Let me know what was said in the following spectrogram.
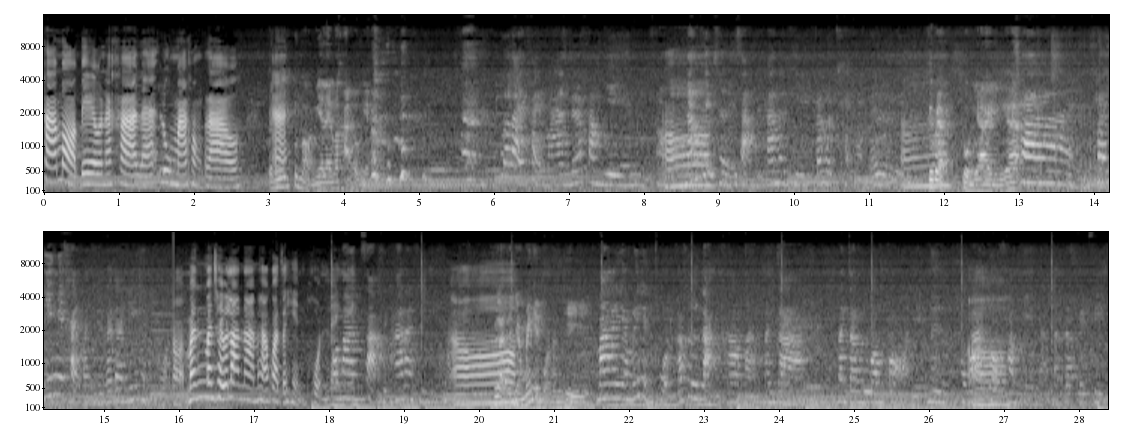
นะคะ หมอเบลนะคะ และลุงม้าของเราวันนี้คุณหมอมีอะไรมาขายผมเนี่ยครับเพื่อไหลไขมันด้วยความเย็นอ๋อนั่งเฉยๆสามถึงห้านาทีก็ลดไขมันได้เลยคือแบบห่วงยางอย่างนี้ก็ใช่เพราะยิ่งมีไขมันเยอะก็จะยิ่งเห็นผลอ๋อมันมันใช้เวลานานไหมคะกว่าจะเห็นผลอะไรปอระย่างมาณงี้สามถึงห้านาทีอ๋อคืออาจจะยังไม่เห็นผลทันที ไม่ยังไม่เห็นผลก็คือหลังทำอะมันจะมันจะรวมก่อนนิดนึงเพราะว่าตัวความเย็นอะมันจะไปฟีดเนื้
